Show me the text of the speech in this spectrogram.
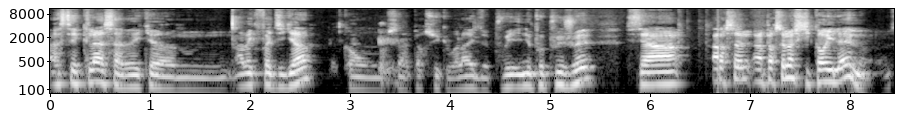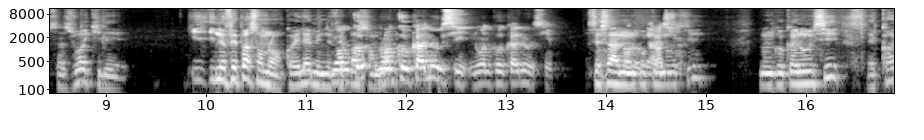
assez classe avec, euh, avec Fadiga, quand on s'est aperçu que voilà, il ne, pouvait, il ne peut plus jouer. C'est un, un, personnage qui, quand il aime, ça se voit qu'il est. Il, ne fait pas semblant. Quand il aime, il ne fait pas semblant. Kokano aussi. Kokano aussi. C'est ça, Non Kokano aussi. Non Kokano aussi. Et quand,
